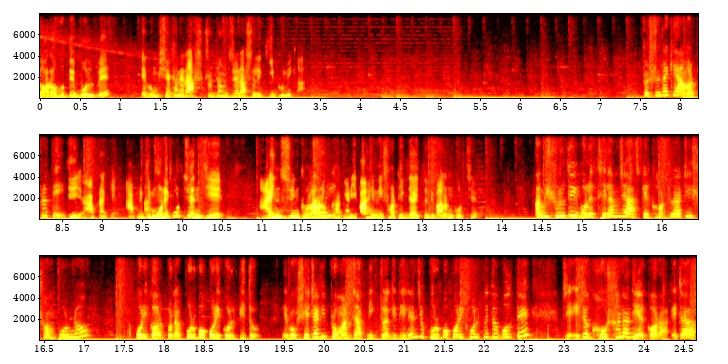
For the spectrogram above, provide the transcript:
জড়ো হতে বলবে এবং সেখানে রাষ্ট্রযন্ত্রের আসলে কি ভূমিকা? প্রশ্নটা কি আমার প্রতি? জি আপনাকে। আপনি কি আচ্ছা। মনে করছেন যে আইন শৃঙ্খলা রক্ষাকারী বাহিনী সঠিক দায়িত্বটি পালন করছে? আমি শুরুতেই বলেছিলাম যে আজকের ঘটনাটি সম্পূর্ণ পরিকল্পনা, পূর্ব পরিকল্পিত। এবং সেটারই প্রমাণটা আপনি একটু আগে দিলেন যে পূর্ব পরিকল্পিত বলতে যে এটা ঘোষণা দিয়ে করা, এটা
